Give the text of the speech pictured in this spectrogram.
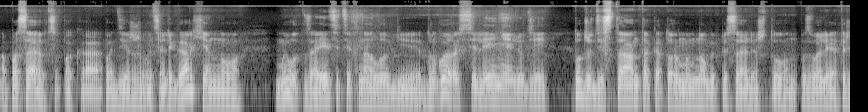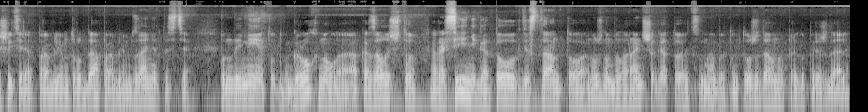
опасаются пока поддерживать олигархи, но мы вот за эти технологии, другое расселение людей – тот же дистант, о котором мы много писали, что он позволяет решить ряд проблем труда, проблем занятости. Пандемия тут грохнула, оказалось, что Россия не готова к дистанту, а нужно было раньше готовиться, мы об этом тоже давно предупреждали.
